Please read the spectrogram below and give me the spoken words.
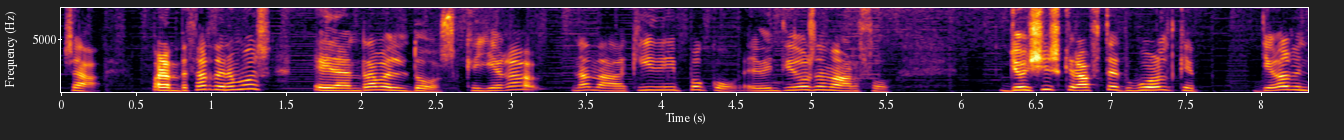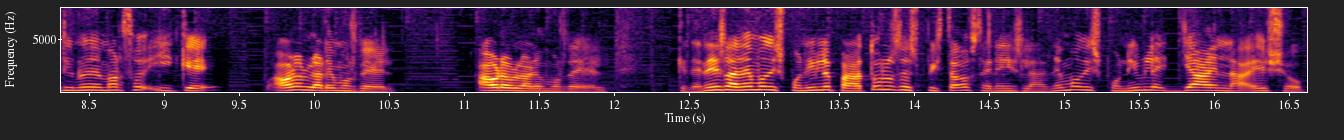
O sea, para empezar tenemos el Unravel 2, que llega, nada, aquí poco, el 22 de marzo. Yoshi's Crafted World, que llega el 29 de marzo y que ahora hablaremos de él. Ahora hablaremos de él. Que tenéis la demo disponible para todos los despistados, tenéis la demo disponible ya en la eShop.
